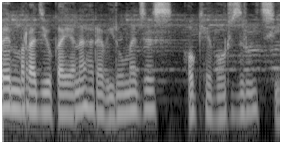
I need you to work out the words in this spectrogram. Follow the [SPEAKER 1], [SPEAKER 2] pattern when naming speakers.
[SPEAKER 1] Վեմ ռադիոկայանը հրավիրում է ձեզ հոգևոր զրույցի։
